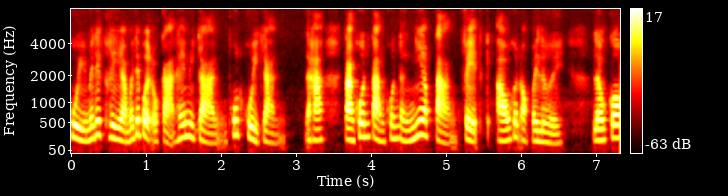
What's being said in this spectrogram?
คุยไม่ได้เคลียร์ไม่ได้เปิดโอกาสให้มีการพูดคุยกันนะคะ ต่างคนต่างคนต่างเงียบต่างเฟดเอากันออกไปเลย แล้วก็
